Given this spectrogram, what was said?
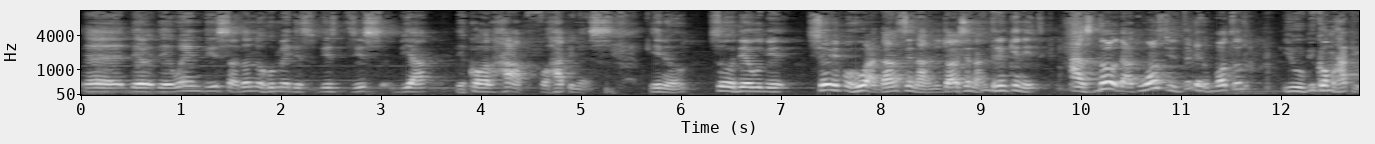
uh, they, they went this I don't know who made this this this beer they call harp for happiness. You know, so they will be showing people who are dancing and rejoicing and drinking it as though that once you take a bottle you will become happy.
